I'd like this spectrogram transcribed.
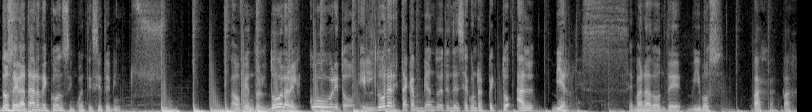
12 de la tarde con 57 minutos. Vamos viendo el dólar, el cobre, todo. El dólar está cambiando de tendencia con respecto al viernes. Semana donde vimos baja, baja.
